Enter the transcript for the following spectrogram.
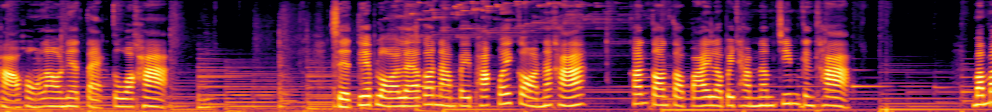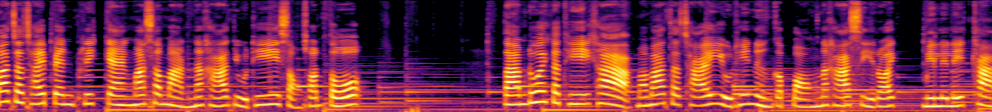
ขาวของเราเนี่ยแตกตัวค่ะ เสร็จเรียบร้อยแล้วก็นำไปพักไว้ก่อนนะคะ ขั้นตอนต่อไปเราไปทำน้ำจิ้มกันค่ะมาม่าจะใช้เป็นพริกแกงมัสมั่นนะคะ อยู่ที่ 2 ช้อนโต๊ะ ตามด้วยกะทิค่ะ มาม่าจะใช้อยู่ที่ 1 กระป๋องนะคะ 400มิลลิลิตรค่ะ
